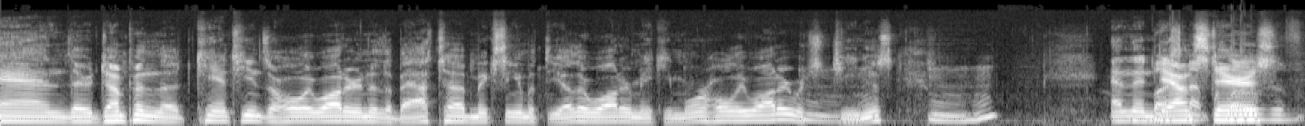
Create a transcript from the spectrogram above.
and they're dumping the canteens of holy water into the bathtub, mixing it with the other water, making more holy water, which is genius. Mm-hmm. And then Busting downstairs, of-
